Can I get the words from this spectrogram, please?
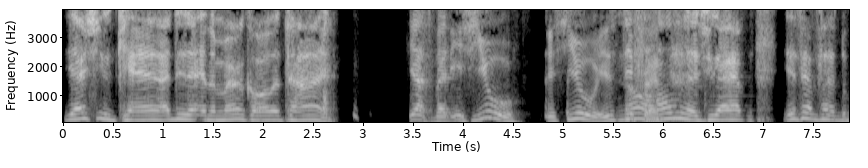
yes, you can. I do that in America all the time. Yes, but it's you. It's you. It's No, different. homeless. You gotta have. You just have to have the.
